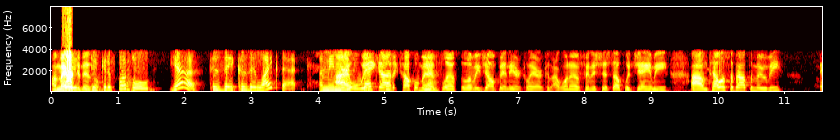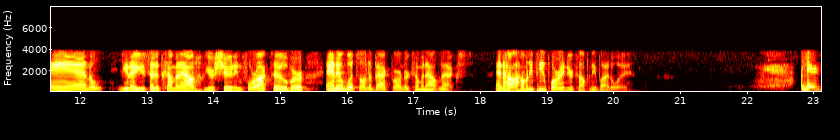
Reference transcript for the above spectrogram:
Americanism. to, to get a foothold. Yeah, because they because they like that. I mean, All right, well, we got a couple minutes left, so let me jump in here, Claire, because I want to finish this up with Jamie. Um, tell us about the movie, and you know, you said it's coming out. You're shooting for October, and then what's on the back burner coming out next? And how how many people are in your company, by the way? There's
